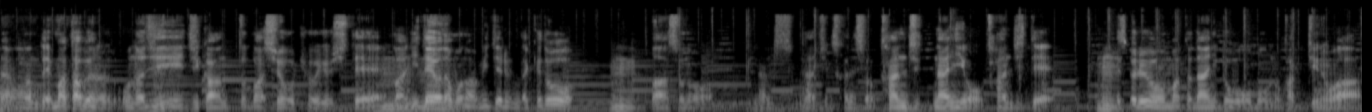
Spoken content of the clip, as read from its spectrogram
なななんで、まあ多分同じ時間と場所を共有して、うんまあ似たようなものは見てるんだけど、うんまあその、なんですなんていうんですかね、その感じ、何を感じて、うん。でそれをまた何、どう思うのかっていうのは、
